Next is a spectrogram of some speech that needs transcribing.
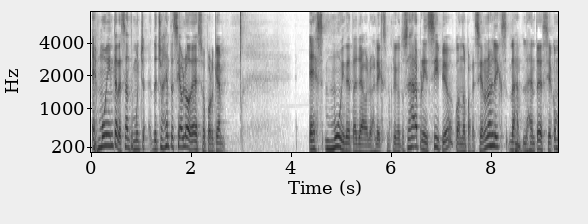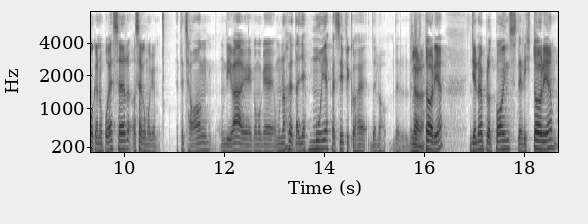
es muy interesante, mucha, de hecho gente sí habló de eso, porque es muy detallado los leaks, me explico. Entonces al principio, cuando aparecieron los leaks, la, Mm. la gente decía como que no puede ser, o sea, como que este chabón, un divague, como que unos detalles muy específicos eh, de, los, de, de Claro. la historia, lleno de plot points de la historia,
